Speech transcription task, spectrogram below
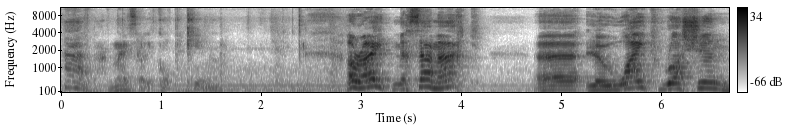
Tabarnak, ça va être compliqué, man. Alright, merci à Marc. Euh, le White Russian.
